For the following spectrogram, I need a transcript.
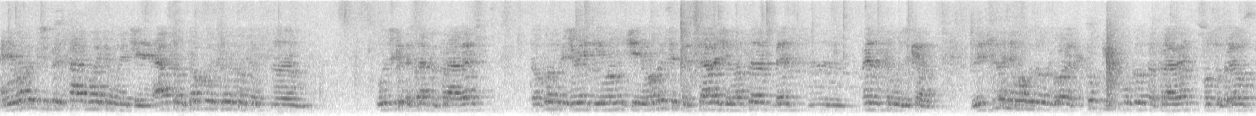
А не мога да си представя моите увлечения. Аз съм толкова свързан с а, музиката, която правя, толкова ангажименти имам, че не мога да си представя живота без, без да съм музикант. Наистина не мога да отговоря какво бих могъл да правя по-добре от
